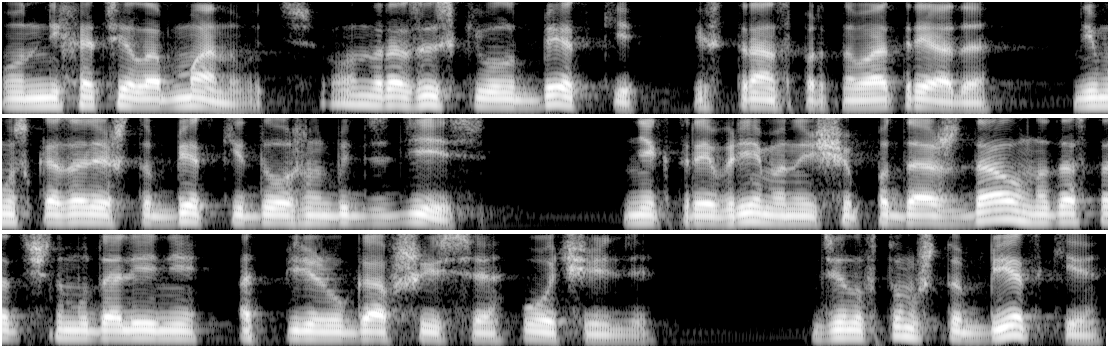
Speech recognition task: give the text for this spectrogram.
Он не хотел обманывать. Он разыскивал Бетки из транспортного отряда. Ему сказали, что Бетки должен быть здесь. Некоторое время он еще подождал на достаточном удалении от переругавшейся очереди. Дело в том, что Бетки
